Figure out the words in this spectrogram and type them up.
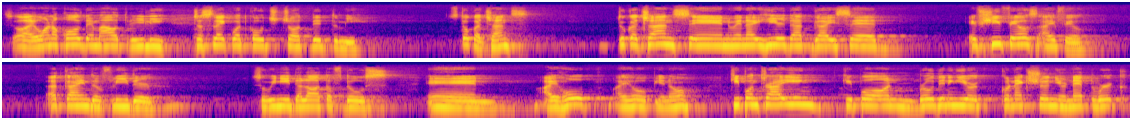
So I want to call them out really, just like what Coach Chot did to me. Just took a chance. Took a chance, and when I hear that guy said, if she fails, I fail. That kind of leader. So we need a lot of those. And I hope, I hope, you know, keep on trying, keep on broadening your connection, your network,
